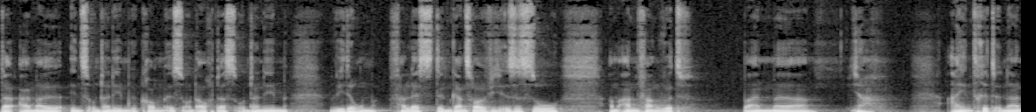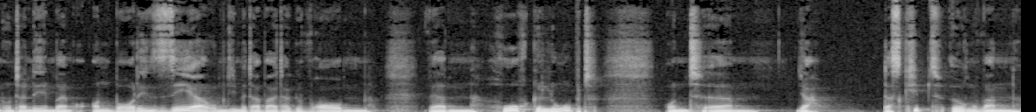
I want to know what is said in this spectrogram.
da einmal ins Unternehmen gekommen ist und auch das Unternehmen wiederum verlässt. Denn ganz häufig ist es so, am Anfang wird beim äh, ja, Eintritt in ein Unternehmen, beim Onboarding sehr um die Mitarbeiter geworben, werden hoch gelobt und ähm, das kippt irgendwann,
